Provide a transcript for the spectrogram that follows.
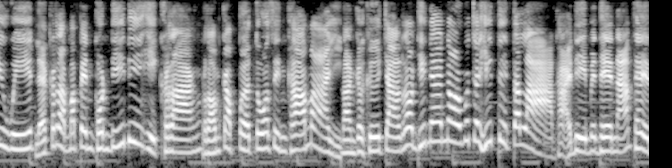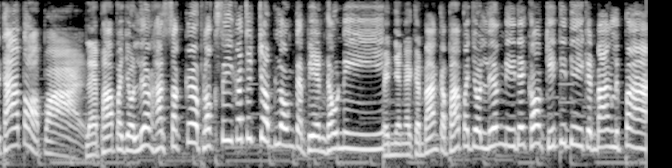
ชีวิต และกลับมาเป็นคนดีดีๆอีกครั้ง พร้อมกับเปิดตัวสินค้าใหม่ นั่นก็คือจานร่อนที่แน่นอนว่าจะฮิตติดตลาด ขายดีเป็นเทน้ำเทท่าต่อไป และภาพยนตร์เรื่องฮัตซักเกอร์พล็อกซี่ก็จะจบลงแต่เพียงเท่านี้ เป็นยังไงกันบ้างกับภาพยนตร์เรื่องนี้ได้ข้อคิดดีๆกันบ้างหรือเปล่า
